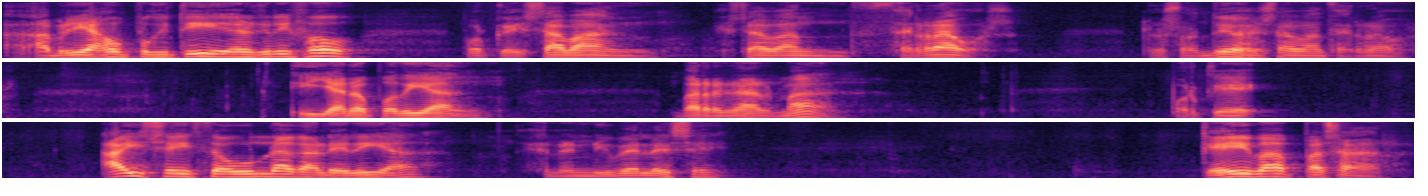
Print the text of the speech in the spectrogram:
abrías un poquitín el grifo porque estaban, estaban cerrados, los sondeos estaban cerrados. Y ya no podían barrenar más, porque ahí se hizo una galería en el nivel ese que iba a pasar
